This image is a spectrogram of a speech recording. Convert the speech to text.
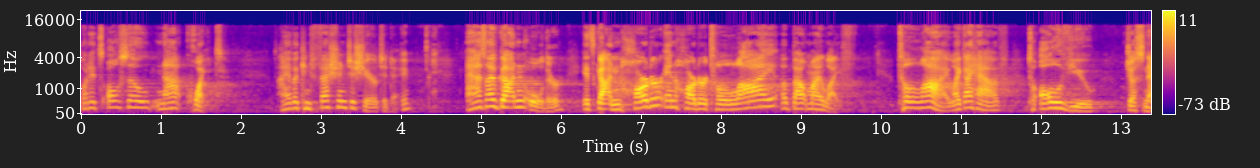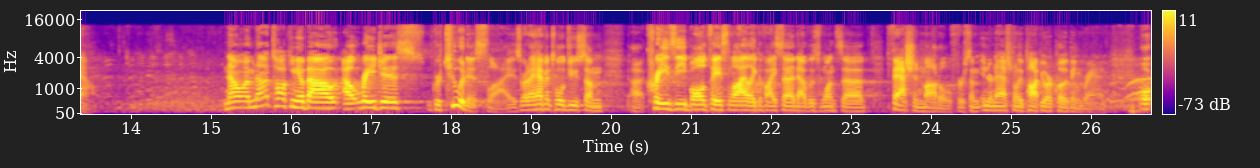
But it's also not quite. I have a confession to share today as I've gotten older, it's gotten harder and harder to lie about my life, to lie like I have to all of you just now. Now, I'm not talking about outrageous, gratuitous lies, right? I haven't told you some uh, crazy, bald faced lie like if I said I was once a fashion model for some internationally popular clothing brand. Or,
